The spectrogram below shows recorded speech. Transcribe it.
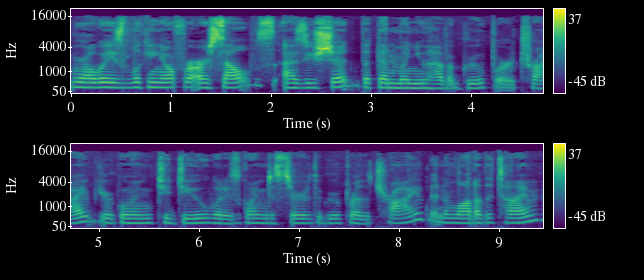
we're always looking out for ourselves as you should, but then when you have a group or a tribe, you're going to do what is going to serve the group or the tribe, and a lot of the time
